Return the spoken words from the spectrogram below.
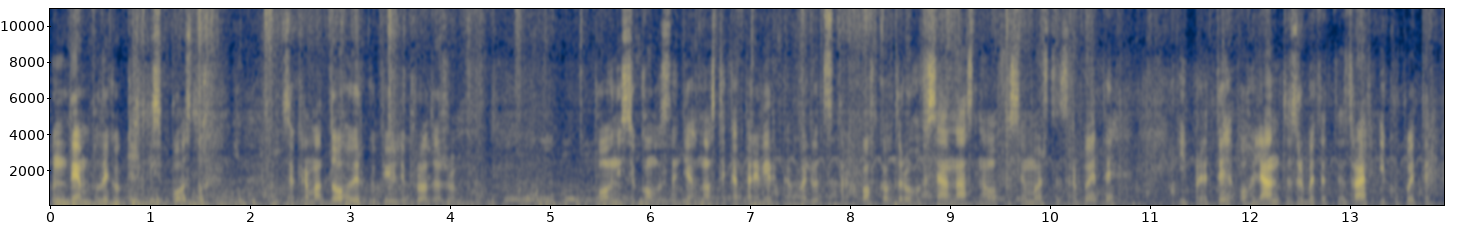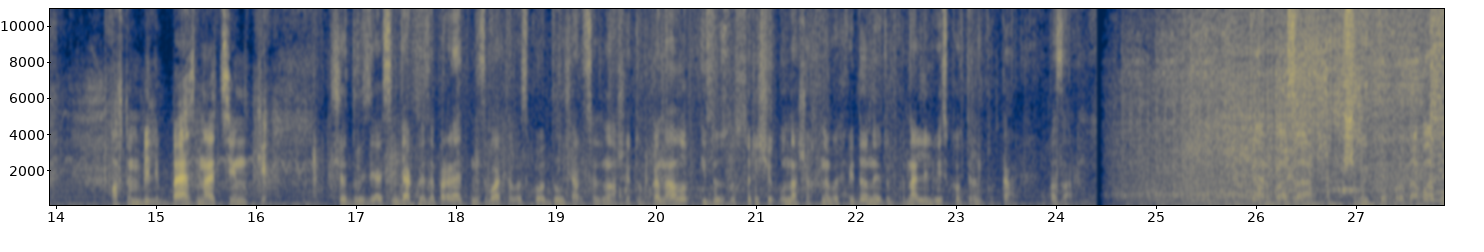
ми надаємо велику кількість послуг, зокрема договір купівлі-продажу, повністю комплексна діагностика, перевірка валют, страховка в дорогу. Все у нас на офісі ви можете зробити і прийти, оглянути, зробити тест-драйв і купити автомобіль без націнки. Що, друзі, я всім дякую за перегляд. Не забувайте обов'язково долучатися до нашого YouTube каналу і до зустрічі у наших нових відео на YouTube каналі Львівського авторинку Кар Базар. Карбазар. Швидко продавати,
